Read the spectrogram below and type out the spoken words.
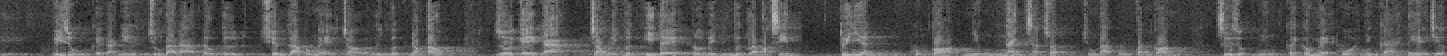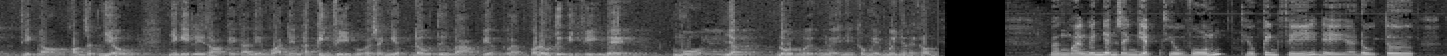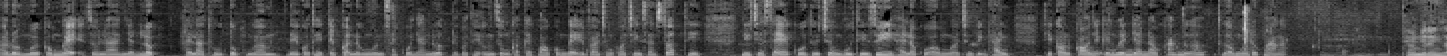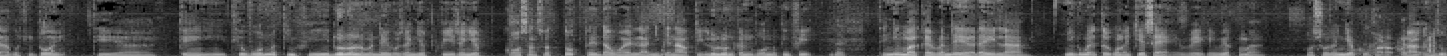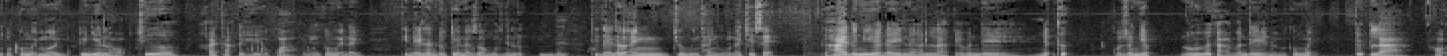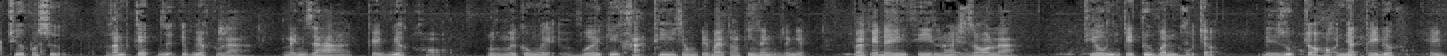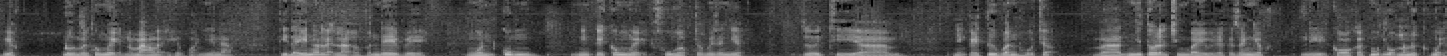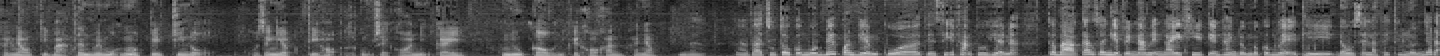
Ví dụ kể cả như chúng ta đã đầu tư chuyển giao công nghệ cho lĩnh vực đóng tàu, rồi kể cả trong lĩnh vực y tế đối với lĩnh vực là vaccine. Tuy nhiên cũng có những ngành sản xuất chúng ta cũng vẫn còn sử dụng những cái công nghệ của những cái thế hệ trước thì nó còn rất nhiều những cái lý do kể cả liên quan đến là kinh phí của các doanh nghiệp đầu tư vào việc là có đầu tư kinh phí để mua nhập đổi mới công nghệ những công nghệ mới nhất hay không Vâng, ngoài nguyên nhân doanh nghiệp thiếu vốn, thiếu kinh phí để à, đầu tư à, đổi mới công nghệ rồi là nhân lực hay là thủ tục à, để có thể tiếp cận được nguồn sách của nhà nước để có thể ứng dụng các cái khoa học công nghệ vào trong quá trình sản xuất thì như chia sẻ của thứ trưởng Bùi Thế Duy hay là của ông Trương Vĩnh Thành thì còn có những cái nguyên nhân nào khác nữa thưa ông Nguyễn Đức Hoàng ạ? Theo như đánh giá của chúng tôi thì cái thiếu vốn và kinh phí luôn luôn là vấn đề của doanh nghiệp vì doanh nghiệp có sản xuất tốt hay đâu hay là như thế nào thì luôn luôn cần vốn và kinh phí. Vâng. Thế nhưng mà cái vấn đề ở đây là như lúc nãy tôi cũng đã chia sẻ về cái việc mà một số doanh nghiệp của họ đã ứng dụng các công nghệ mới tuy nhiên là họ chưa khai thác hết hiệu quả của những công nghệ đấy thì đấy là đầu tiên là do nguồn nhân lực vâng. thì đấy là anh trương vĩnh thành cũng đã chia sẻ thứ hai tôi nghĩ ở đây nữa là cái vấn đề nhận thức của doanh nghiệp đối với cả vấn đề đổi mới công nghệ tức là họ chưa có sự gắn kết giữa cái việc là đánh giá cái việc họ đổi mới công nghệ với cái khả thi trong cái bài toán kinh doanh của doanh nghiệp. Và cái đấy thì nó lại do là thiếu những cái tư vấn hỗ trợ để giúp cho họ nhận thấy được cái việc đổi mới công nghệ nó mang lại hiệu quả như thế nào. Thì đấy nó lại là ở vấn đề về nguồn cung những cái công nghệ phù hợp cho với doanh nghiệp. Rồi thì uh, những cái tư vấn hỗ trợ. Và như tôi đã trình bày về cái doanh nghiệp thì có các mức độ năng lực công nghệ khác nhau thì bản thân với mỗi một cái trình độ của doanh nghiệp thì họ cũng sẽ có những cái nhu cầu những cái khó khăn khác nhau. Vâng. À, và chúng tôi cũng muốn biết quan điểm của tiến sĩ Phạm Thu Hiền ạ. Thưa bà, các doanh nghiệp Việt Nam hiện nay khi tiến hành đổi mới công nghệ thì đâu sẽ là thách thức lớn nhất ạ?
